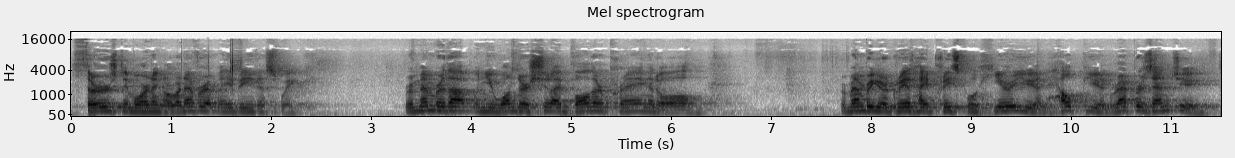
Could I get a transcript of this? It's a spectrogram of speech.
Thursday morning or whenever it may be this week. Remember that when you wonder, should I bother praying at all? Remember, your great high priest will hear you and help you and represent you.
